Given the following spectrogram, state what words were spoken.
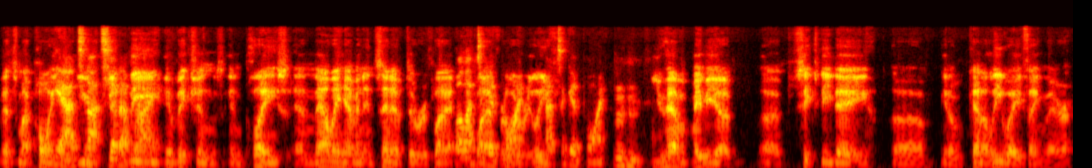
that's my point. Yeah, it's You not set keep up the right. Evictions in place and now they have an incentive to reply, Well, that's a apply good for the point. relief. That's a good point. mhm. You have maybe a, a sixty day, uh, you know, kind of leeway thing there.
